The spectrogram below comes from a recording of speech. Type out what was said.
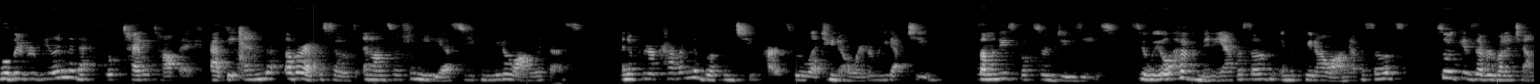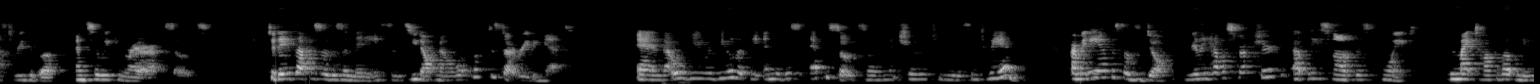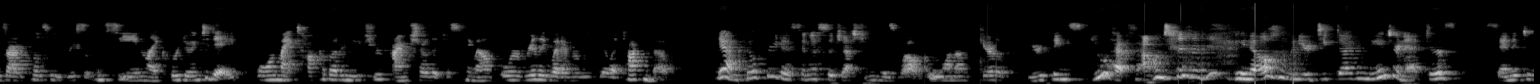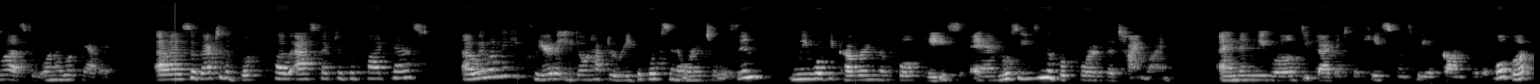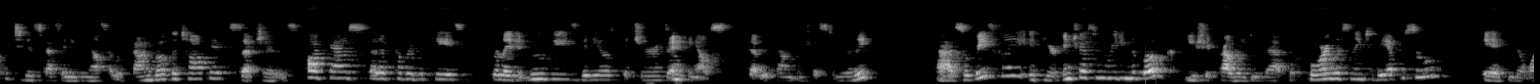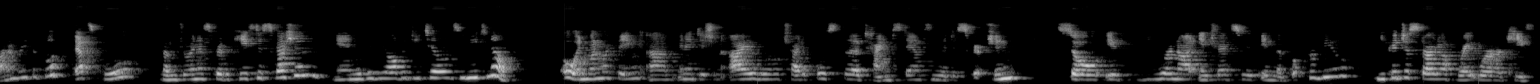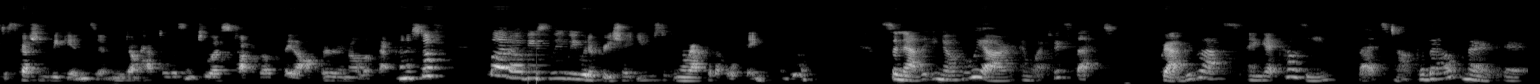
We'll be revealing the next book title topic at the end of our episodes and on social media so you can read along with us. And if we are covering the book in two parts, we will let you know where to read up to. Some of these books are doozies, so we will have mini episodes in between our long episodes, so it gives everyone a chance to read the book and so we can write our episodes. Today's episode is a mini since you don't know what book to start reading yet. And that will be revealed at the end of this episode, so make sure to listen to the end. Our mini episodes don't really have a structure, at least not at this point. We might talk about news articles we've recently seen, like we're doing today, or we might talk about a new true crime show that just came out, or really whatever we feel like talking about. Yeah, feel free to send us suggestions as well. We want to hear the weird things you have found. you know, when you're deep diving the internet, just send it to us. We want to look at it. Uh, so back to the book club aspect of the podcast. Uh, we want to make it clear that you don't have to read the books in order to listen. We will be covering the full case and mostly using the book for the timeline. And then we will deep dive into the case once we have gone through the whole book to discuss anything else that we found about the topic, such as podcasts that have covered the case, related movies, videos, pictures, anything else that we found interesting, really. Uh, so basically, if you're interested in reading the book, you should probably do that before listening to the episode. If you don't want to read the book, that's cool. Come join us for the case discussion, and we'll give you all the details you need to know. Oh, and one more thing. Um, in addition, I will try to post the timestamps in the description. So if you are not interested in the book review, you could just start off right where our case discussion begins, and you don't have to listen to us talk about the author and all of that kind of stuff. But obviously, we would appreciate you sticking around for the whole thing. So now that you know who we are and what to expect, grab your glass and get cozy. Let's talk about murder.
